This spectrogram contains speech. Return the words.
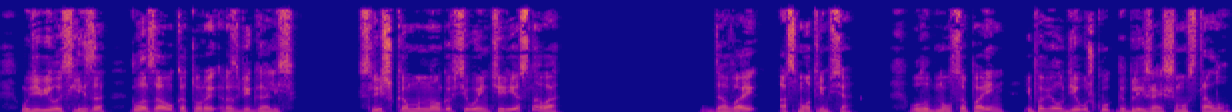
— удивилась Лиза, глаза у которой разбегались. «Слишком много всего интересного». «Давай осмотримся», — улыбнулся парень и повел девушку к ближайшему столу.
